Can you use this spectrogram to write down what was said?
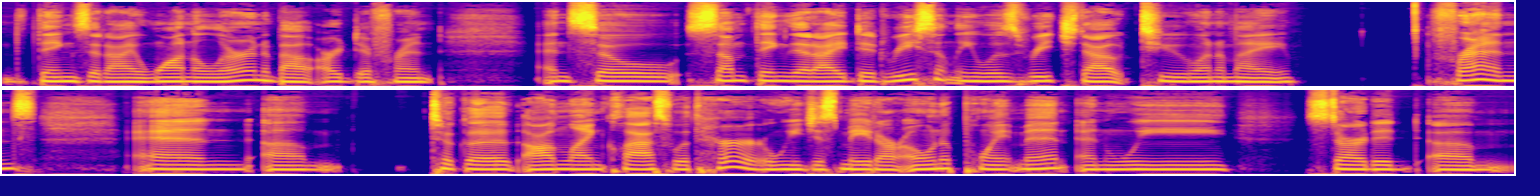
The things that I want to learn about are different. And so something that I did recently was reached out to one of my friends and um, took an online class with her. We just made our own appointment and we started um,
